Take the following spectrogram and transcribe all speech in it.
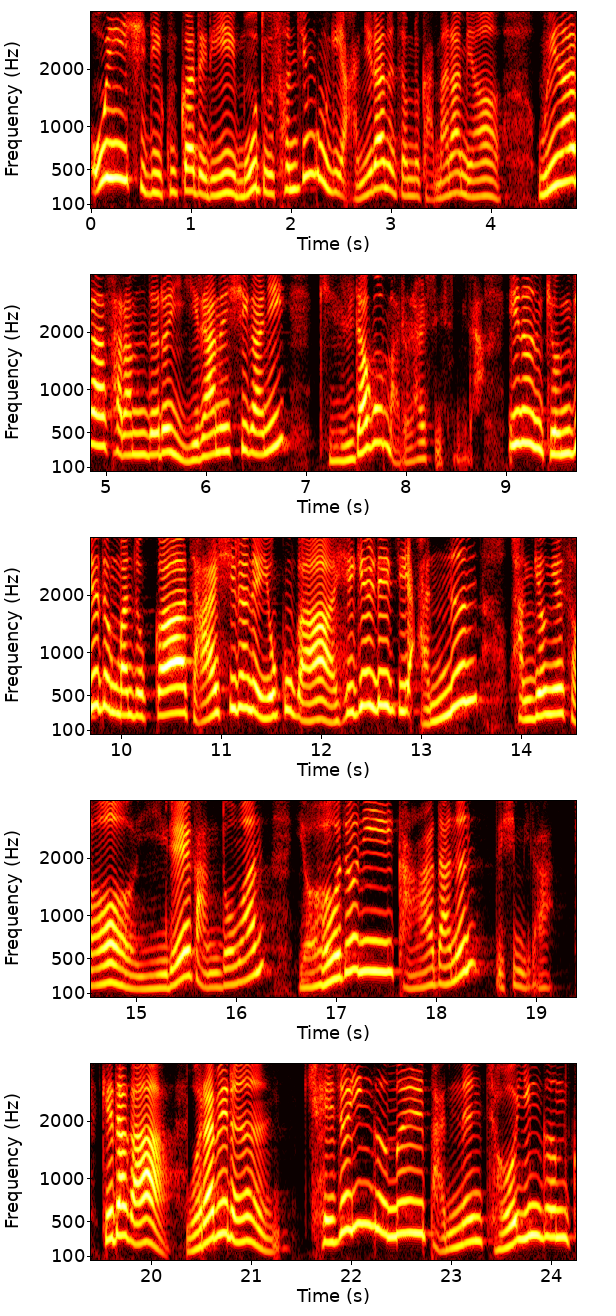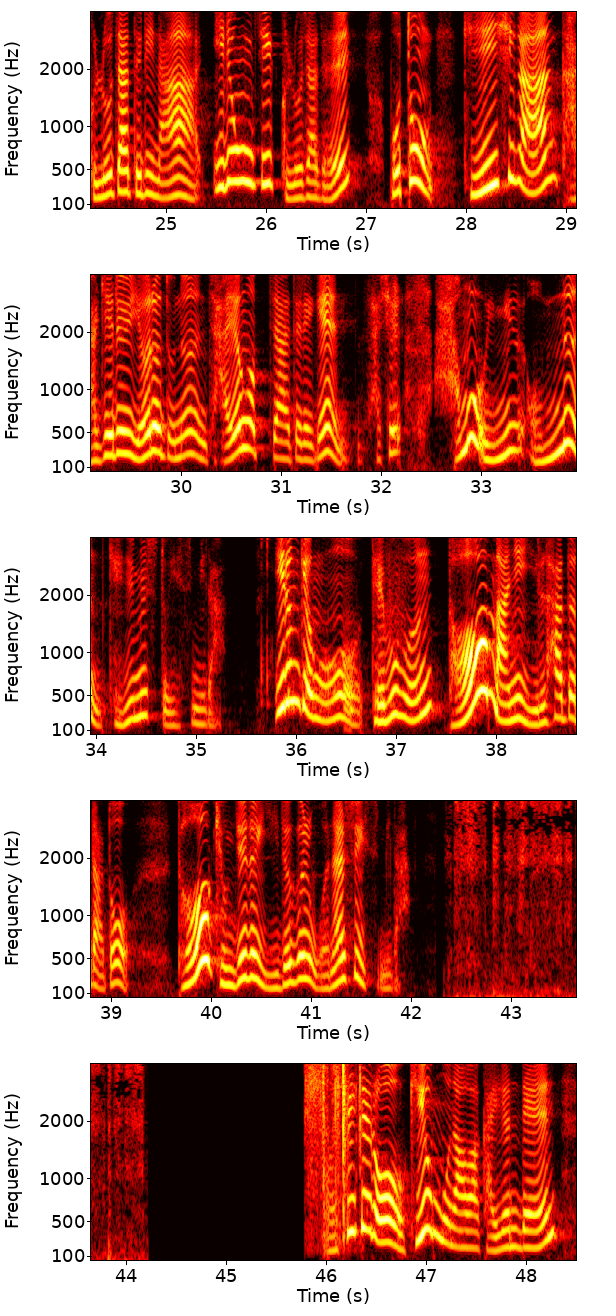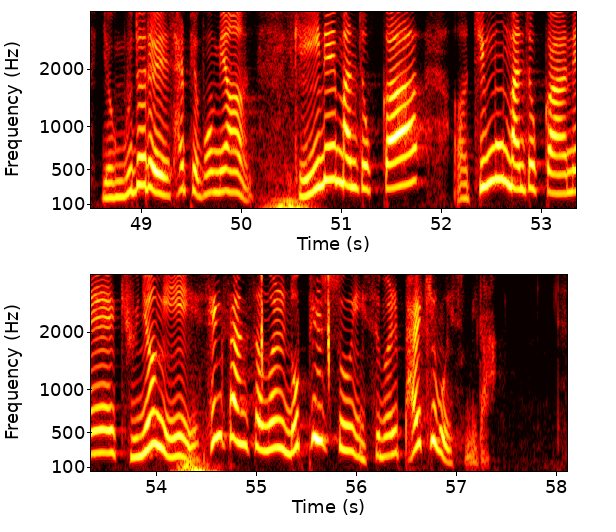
OECD 국가들이 모두 선진국이 아니라는 점을 감안하면 우리나라 사람들의 일하는 시간이 길다고 말을 할 수 있습니다. 이는 경제적 만족과 자아실현의 욕구가 해결되지 않는 환경에서 일의 강도만 여전히 강하다는 뜻입니다. 게다가 워라벨은 최저임금을 받는 저임금 근로자들이나 일용직 근로자들, 보통 긴 시간 가게를 열어두는 자영업자들에겐 사실 아무 의미 없는 개념일 수도 있습니다. 이런 경우 대부분 더 많이 일하더라도 더 경제적 이득을 원할 수 있습니다. 실제로 기업 문화와 관련된 연구들을 살펴보면 개인의 만족과 어, 직무 만족 간의 균형이 생산성을 높일 수 있음을 밝히고 있습니다.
